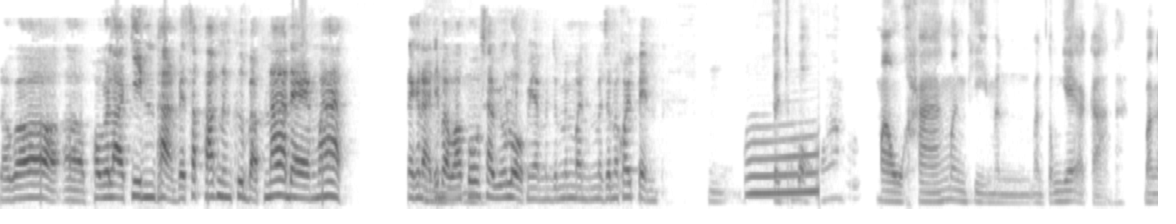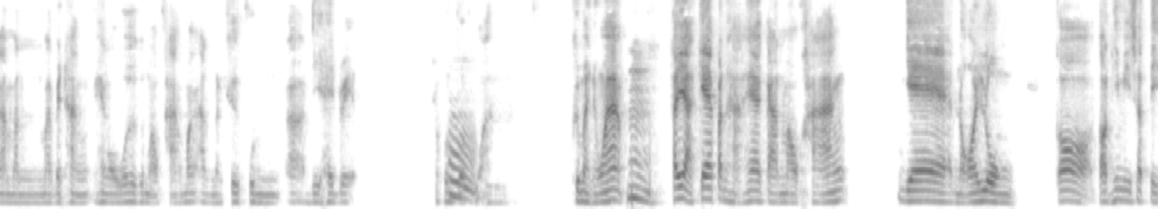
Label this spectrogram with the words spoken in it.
แล้วก็เอ่อพอเวลากินผ่านไปสักพักหนึ่งคือแบบหน้าแดงมาก ในขณะที่แบบว่าพวกชาวยุโรปเนี่ยมันจะไม่มันมันจะไม่ค่อยเป็นอืมๆอืมแต่จะบอกว่าเมาค้างบางทีมันมันต้องแยกอาการนะ บางอันมันมันเป็นทาง hangover คือเมาค้างบางอันมันคือคุณอ่า dehydrate แล้วคุณปวดหัวคือหมายถึงว่าอืมถ้าอยากแก้ปัญหาให้อาการเมาค้าง แย่น้อยลง ก็ตอนที่มีสติ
